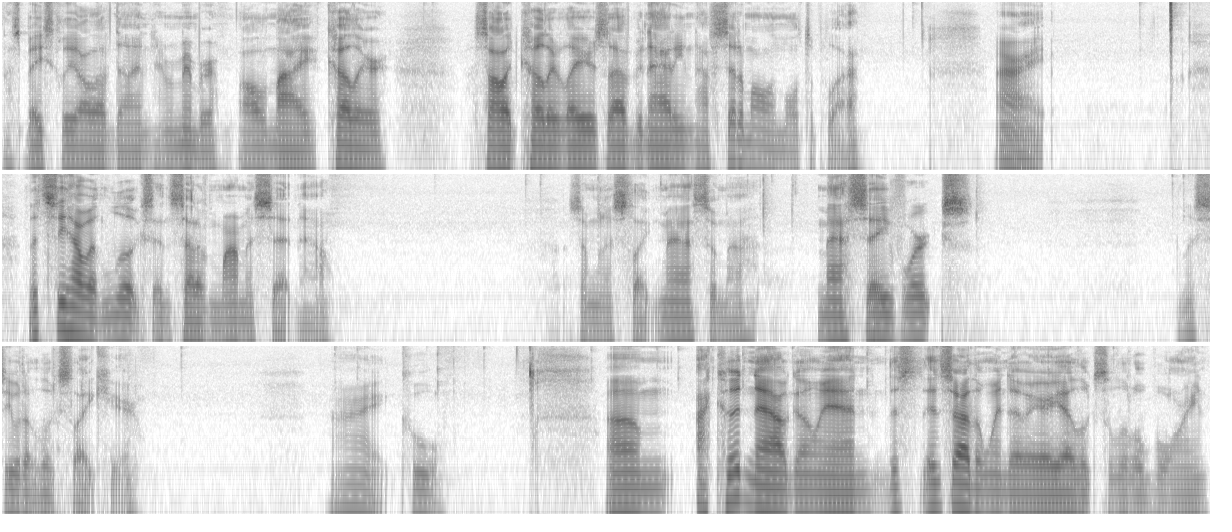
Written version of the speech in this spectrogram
that's basically all I've done. And remember, all my color, solid color layers that I've been adding, I've set them all in multiply. Alright, Let's see how it looks inside of Marmoset now. So I'm going to select mass so my mass save works. Let's see what it looks like here. Alright, cool. Um, I could now go in, this inside of the window area looks a little boring.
